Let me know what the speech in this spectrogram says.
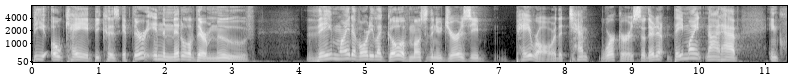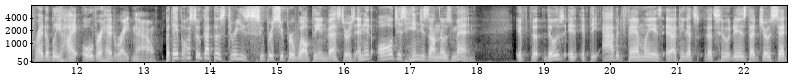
be okay because if they're in the middle of their move, they might have already let go of most of the New Jersey payroll or the temp workers. So they they might not have incredibly high overhead right now, but they've also got those three super super wealthy investors and it all just hinges on those men. If the those if the Abbott family is I think that's that's who it is that Joe said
